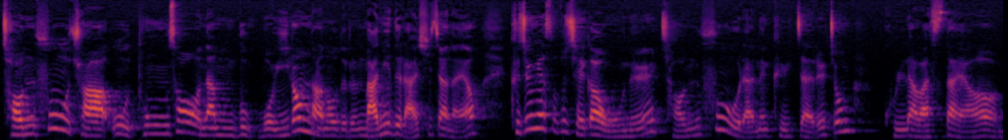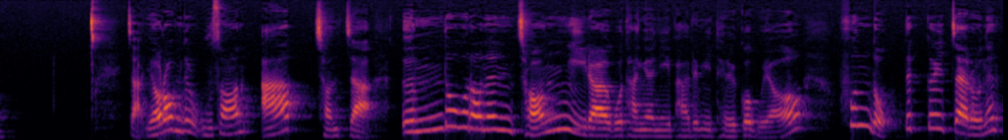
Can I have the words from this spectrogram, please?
전후, 좌우, 동서남북 뭐 이런 단어들은 많이들 아시잖아요. 그 중에서도 제가 오늘 전후라는 글자를 좀 골라왔어요. 자, 여러분들 우선 앞 전자 음독으로는 전이라고 당연히 발음이 될 거고요. 훈독 뜻글자로는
